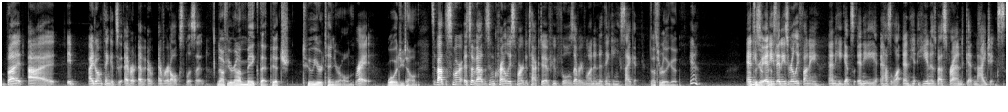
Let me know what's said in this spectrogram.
but uh, it I don't think it's ever, ever ever at all explicit. Now, if you're gonna make that pitch to your ten year old, Right. what would you tell him? It's about the smart. It's about this incredibly smart detective who fools everyone into thinking he's psychic. That's really good. Yeah. And That's he's and he's and he's really funny, and he gets and he has a lot, and he, he and his best friend get into hijinks.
